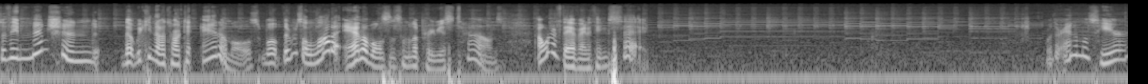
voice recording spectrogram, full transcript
So they mentioned that we can now talk to animals. Well, there was a lot of animals in some of the previous towns. I wonder if they have anything to say. Were there animals here?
